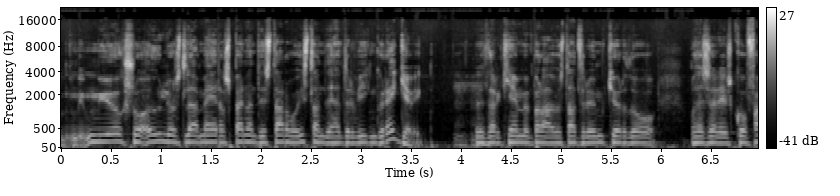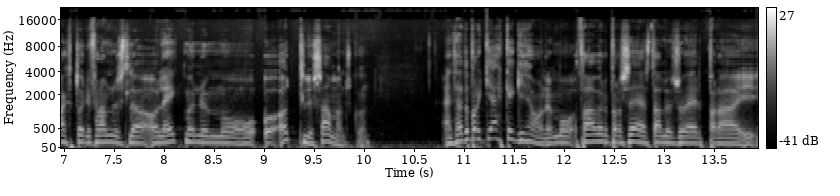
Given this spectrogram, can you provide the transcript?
mjög svo augljóslega meira spennandi starf á Íslandi heldur en Víkingur Reykjavík. Mm -hmm. þar kemur bara veist, allir umgjörð og, og þessari sko, faktor í framlýslu á leikmönnum og, og, öllu saman sko. en þetta bara gekk ekki hjá honum og það verður bara að segjast alveg svo er bara í,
